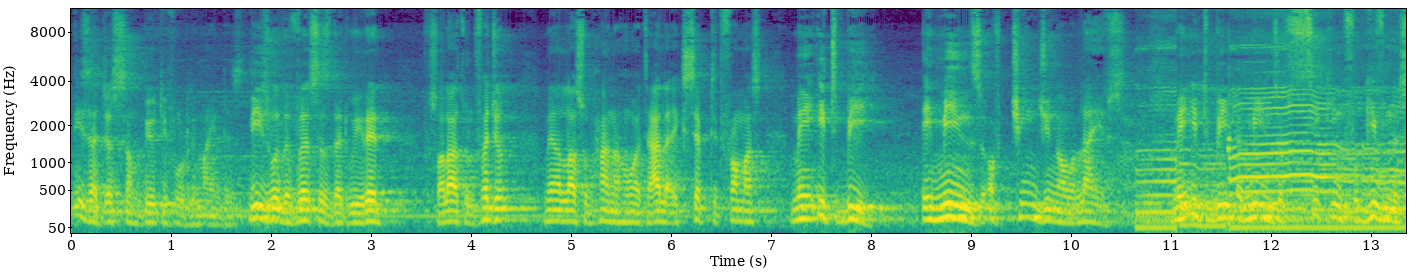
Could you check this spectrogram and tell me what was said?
these are just some beautiful reminders. These were the verses that we read, Salatul Fajr. May Allah subhanahu wa ta'ala accept it from us. May it be a means of changing our lives. May it be a means of seeking forgiveness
